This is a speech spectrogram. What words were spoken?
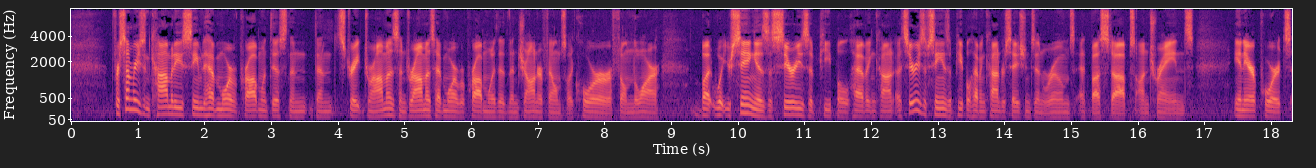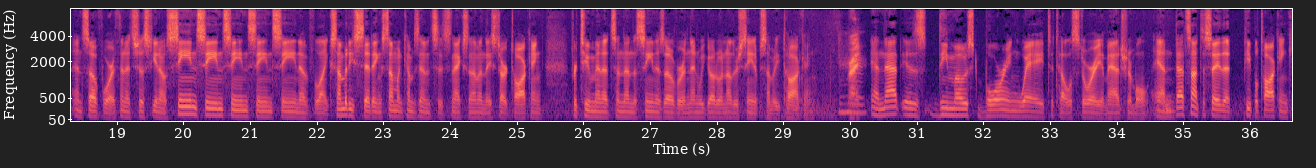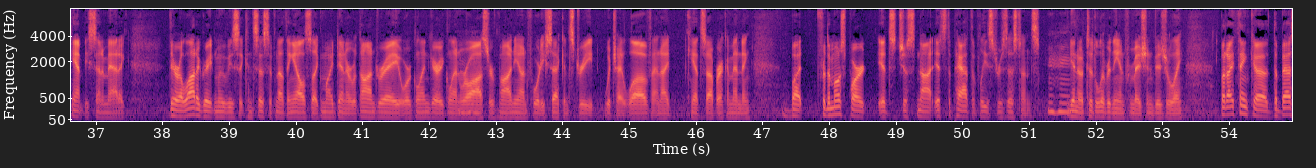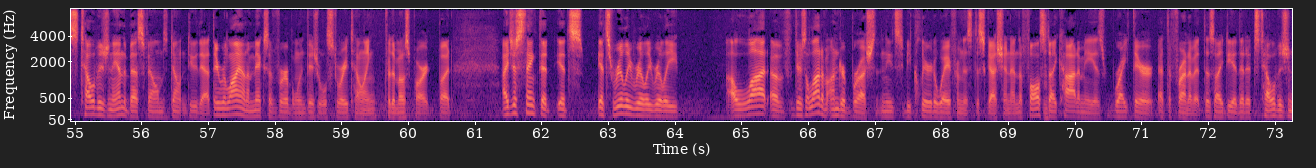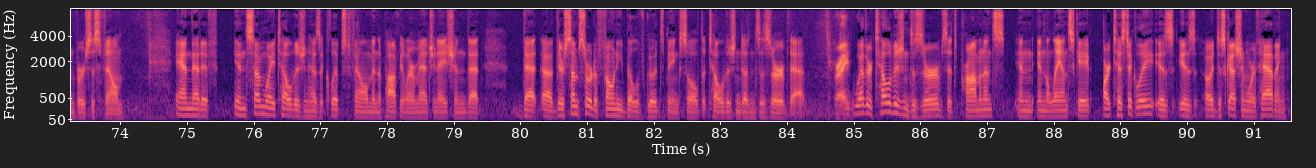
for some reason, comedies seem to have more of a problem with this than, than straight dramas, and dramas have more of a problem with it than genre films like horror or film noir but what you're seeing is a series of people having con- a series of scenes of people having conversations in rooms at bus stops on trains in airports and so forth. And it's just you know scene scene scene scene scene of like somebody sitting someone comes in and sits next to them and they start talking for two minutes and then the scene is over and then we go to another scene of somebody talking. Mm-hmm. right. And that is the most boring way to tell a story imaginable. And that's not to say that people talking can't be cinematic there are a lot of great movies that consist of nothing else, like My Dinner with Andre or Glengarry Glen mm-hmm. Ross or Vanya on 42nd Street, which I love and I can't stop recommending. But for the most part, it's just not, it's the path of least resistance, mm-hmm. you know, to deliver the information visually. But I think uh, the best television and the best films don't do that. They rely on a mix of verbal and visual storytelling for the most part. But I just think that it's it's really, really, really a lot of there's a lot of underbrush that needs to be cleared away from this discussion and the false mm-hmm. dichotomy is right there at the front of it. This idea that it's television versus film and that if in some way television has eclipsed film in the popular imagination that that uh, there's some sort of phony bill of goods being sold that television doesn't deserve that. Right. Whether television deserves its prominence in in the landscape artistically is is a discussion worth having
